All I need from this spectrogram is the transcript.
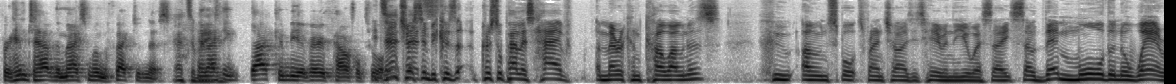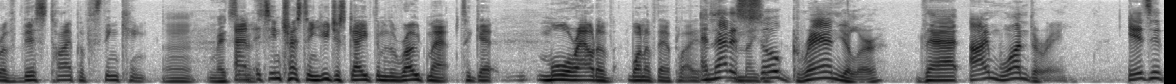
for him to have the maximum effectiveness. That's amazing. And I think that can be a very powerful tool. It's interesting that's- because Crystal Palace have American co-owners who own sports franchises here in the USA, so they're more than aware of this type of thinking. Makes sense. And it's interesting. You just gave them the roadmap to get more out of one of their players, And that is Amazing. so granular that I'm wondering is it,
